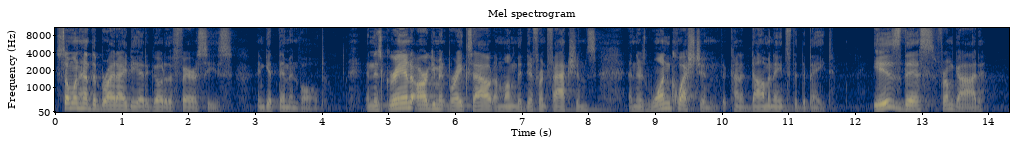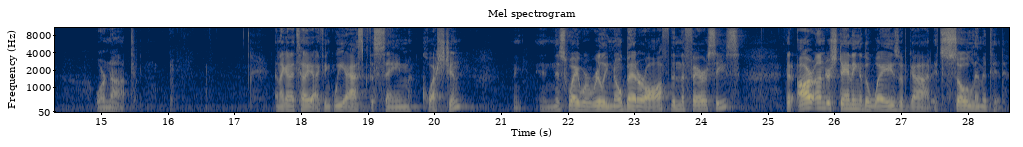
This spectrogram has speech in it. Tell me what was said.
someone had the bright idea to go to the Pharisees and get them involved. And this grand argument breaks out among the different factions. And there's one question that kind of dominates the debate Is this from God or not? And I got to tell you, I think we ask the same question. In this way, we're really no better off than the Pharisees. That our understanding of the ways of God, it's so limited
